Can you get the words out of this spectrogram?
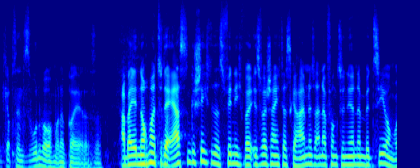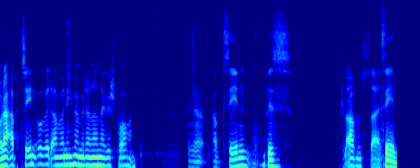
Ich glaube, sein Sohn war auch mal dabei oder so. Aber nochmal zu der ersten Geschichte, das finde ich, ist wahrscheinlich das Geheimnis einer funktionierenden Beziehung, oder? Ab 10 Uhr wird einfach nicht mehr miteinander gesprochen. Ja, ab 10 bis Schlafenszeit. 10.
